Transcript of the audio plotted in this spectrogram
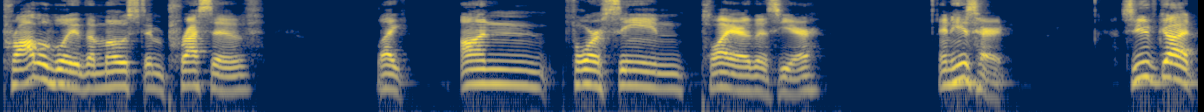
probably the most impressive, like, unforeseen player this year. And he's hurt. So you've got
